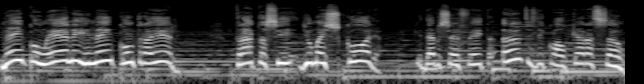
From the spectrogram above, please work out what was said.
nem com ele e nem contra ele. Trata-se de uma escolha que deve ser feita antes de qualquer ação,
